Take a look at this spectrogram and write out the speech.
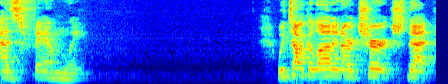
as family? We talk a lot in our church that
